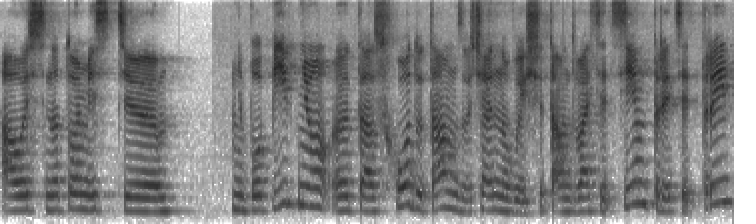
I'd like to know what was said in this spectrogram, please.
А ось натомість. По півдню е, та сходу там звичайно вище. Там 27, 33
